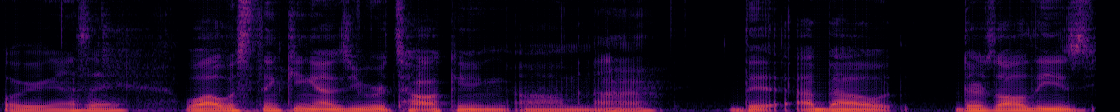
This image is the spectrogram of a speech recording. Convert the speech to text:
What were you gonna say? Well, I was thinking as you were talking um, Uh-huh. the, about there's all these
